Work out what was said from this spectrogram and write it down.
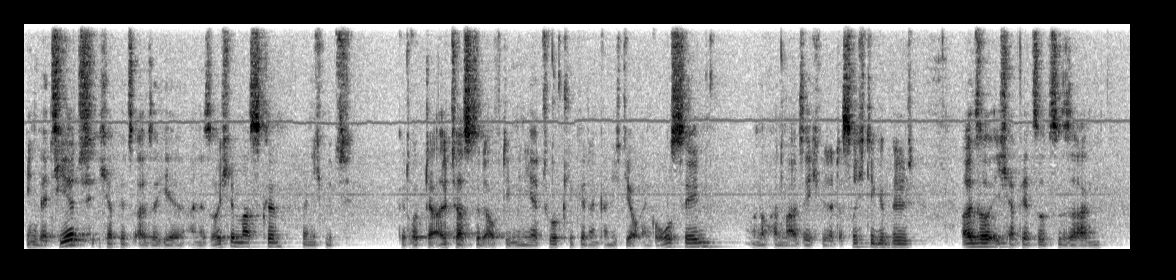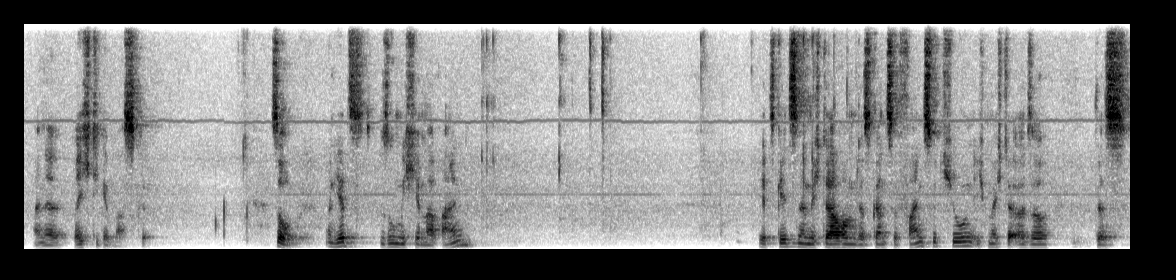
invertiert. Ich habe jetzt also hier eine solche Maske. Wenn ich mit gedrückter Alt-Taste auf die Miniatur klicke, dann kann ich die auch in groß sehen. Und noch einmal sehe ich wieder das richtige Bild. Also ich habe jetzt sozusagen eine richtige Maske. So, und jetzt zoome ich hier mal rein Jetzt geht es nämlich darum, das Ganze fein zu tunen. Ich möchte also das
